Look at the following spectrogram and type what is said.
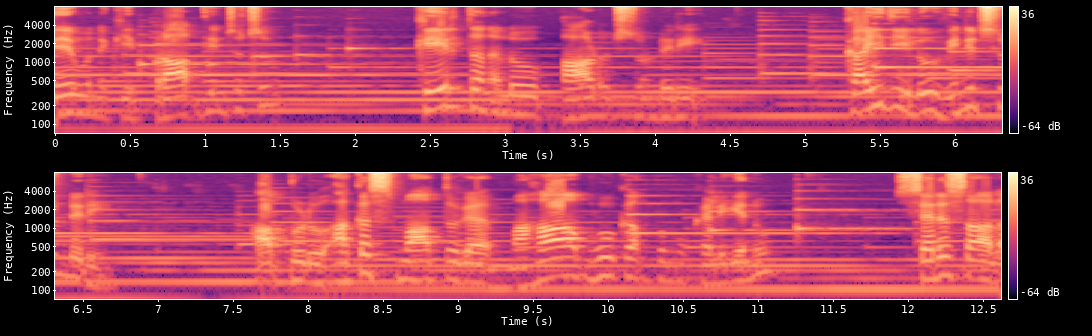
దేవునికి ప్రార్థించుచు కీర్తనలు పాడుచుండిరి ఖైదీలు వినుచుండిరి. అప్పుడు అకస్మాత్తుగా మహాభూకంపము కలిగెను శరసాల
